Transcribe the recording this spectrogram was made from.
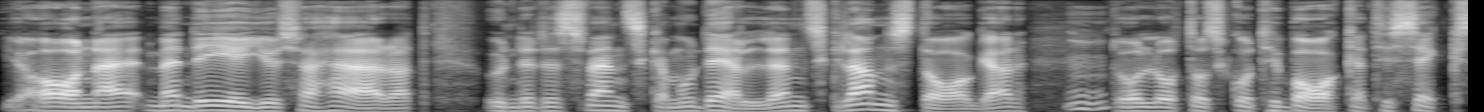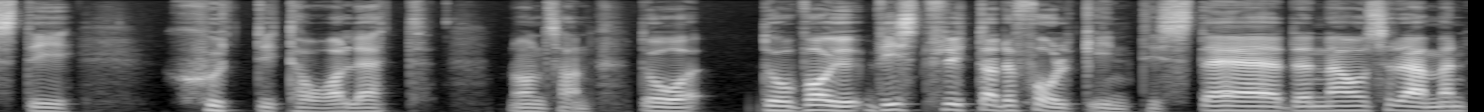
Ja, nej, men det är ju så här att under den svenska modellens glansdagar, mm. då låt oss gå tillbaka till 60, 70-talet någonstans, då då var ju, visst flyttade folk in till städerna och sådär, men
